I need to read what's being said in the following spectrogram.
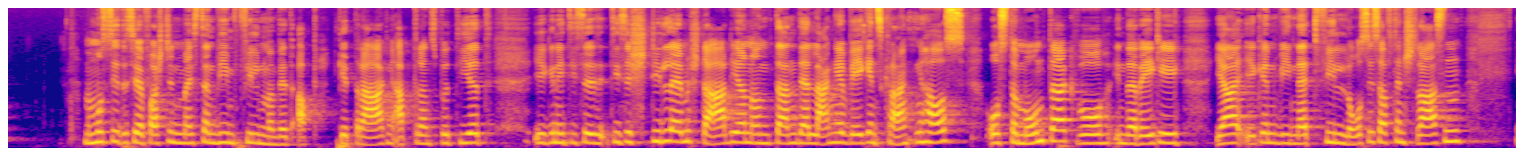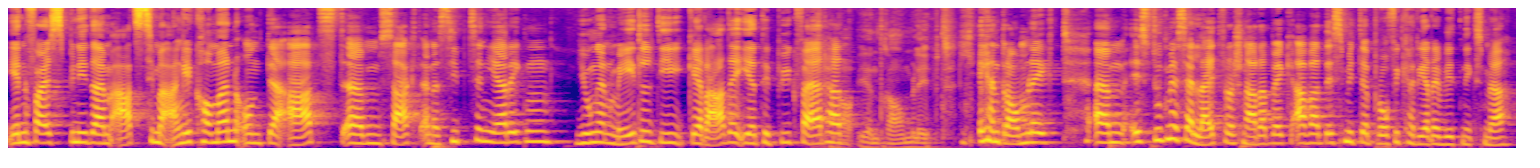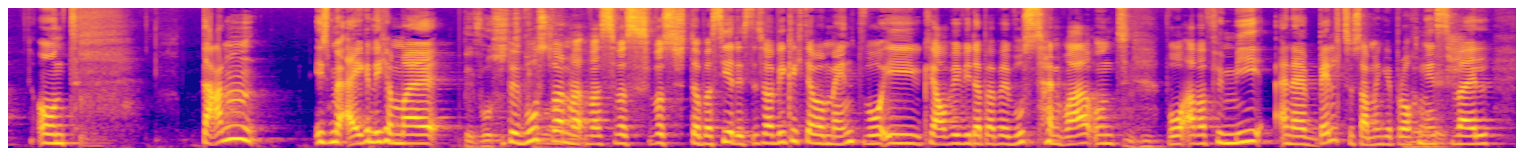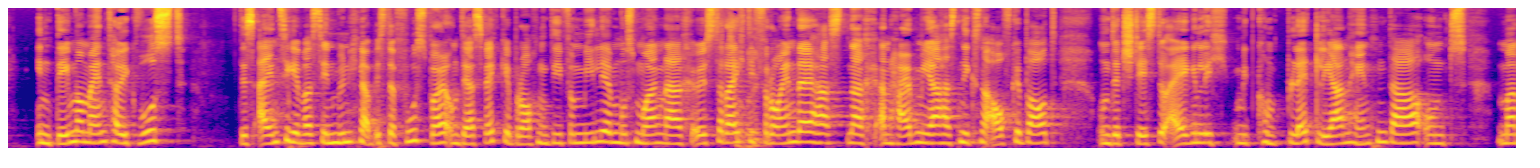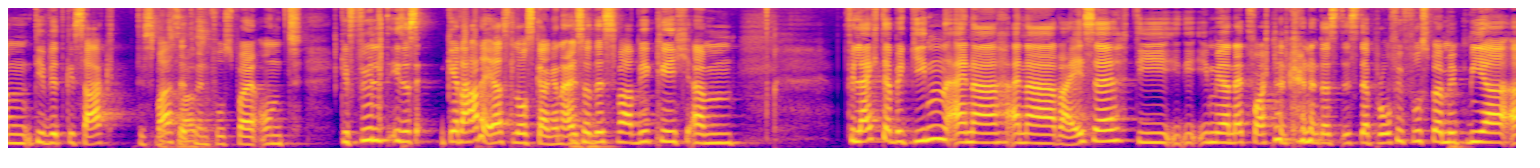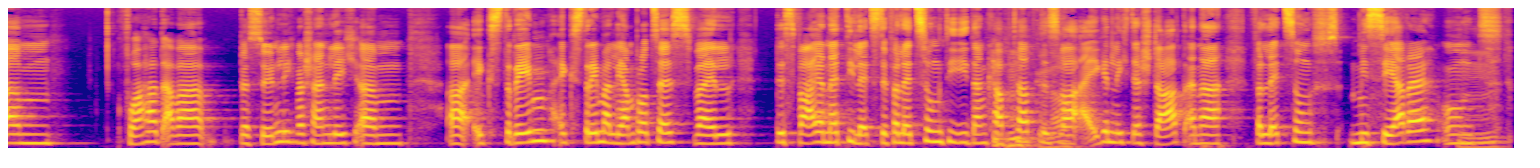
Man muss sich das ja vorstellen, man ist dann wie im Film, man wird abgetragen, abtransportiert, irgendwie diese, diese Stille im Stadion und dann der lange Weg ins Krankenhaus, Ostermontag, wo in der Regel ja irgendwie nicht viel los ist auf den Straßen. Jedenfalls bin ich da im Arztzimmer angekommen und der Arzt ähm, sagt einer 17-jährigen jungen Mädel, die gerade ihr Debüt gefeiert hat, genau, ihren Traum lebt. Ihren Traum lebt. Ähm, es tut mir sehr leid, Frau Schnaderbeck, aber das mit der Profikarriere wird nichts mehr. Und dann ist mir eigentlich einmal bewusst, bewusst waren, was, was, was da passiert ist. Das war wirklich der Moment, wo ich, glaube ich, wieder bei Bewusstsein war und mhm. wo aber für mich eine Welt zusammengebrochen Logisch. ist, weil in dem Moment habe ich gewusst, das Einzige, was ich in München habe, ist der Fußball und der ist weggebrochen. Die Familie muss morgen nach Österreich, Zurück. die Freunde hast nach einem halben Jahr hast nichts mehr aufgebaut und jetzt stehst du eigentlich mit komplett leeren Händen da und man, dir wird gesagt, das war's, das war's. jetzt mit dem Fußball und gefühlt ist es gerade erst losgegangen. Also mhm. das war wirklich ähm, vielleicht der Beginn einer, einer Reise, die, die ich mir nicht vorstellen können, dass das der Profifußball mit mir ähm, vorhat, aber persönlich wahrscheinlich ähm, äh, extrem, extremer Lernprozess, weil das war ja nicht die letzte Verletzung, die ich dann gehabt Mhm, habe. Das genau. war eigentlich der Start einer Verletzungsmisere und Mhm.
